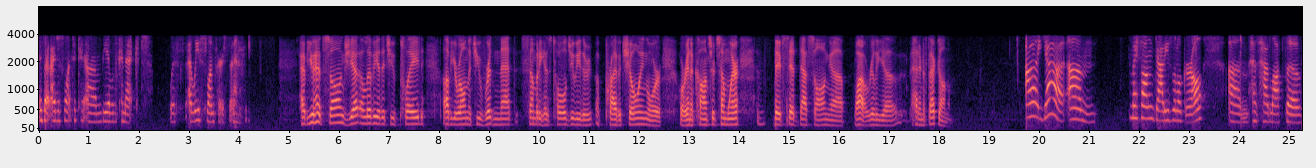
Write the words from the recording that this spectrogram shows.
is that I just want to um, be able to connect with at least one person. Have you had songs yet, Olivia, that you've played of your own that you've written that somebody has told you, either a private showing or or in a concert somewhere? They've said that song, uh, wow, really uh, had an effect on them. Uh, yeah. Um, my song "Daddy's Little Girl" um, has had lots of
